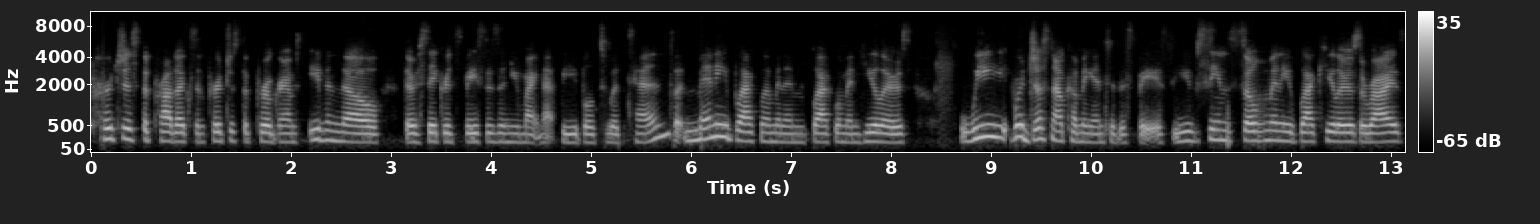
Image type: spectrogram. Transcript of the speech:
purchase the products and purchase the programs, even though they're sacred spaces and you might not be able to attend. But many Black women and Black women healers, we we're just now coming into the space. You've seen so many Black healers arise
